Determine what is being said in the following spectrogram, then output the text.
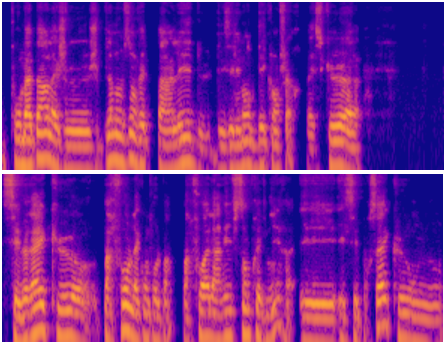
Euh, pour ma part, là, j'ai bien envie en fait, de parler des éléments déclencheurs parce que c'est vrai que parfois on ne la contrôle pas, parfois elle arrive sans prévenir et, c'est pour ça qu'on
